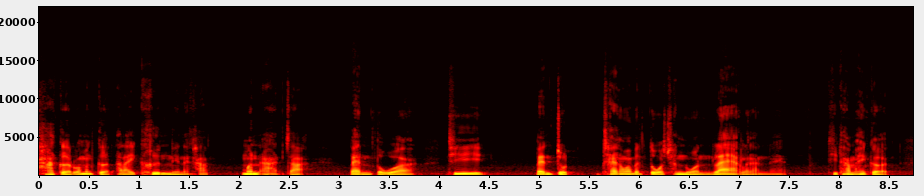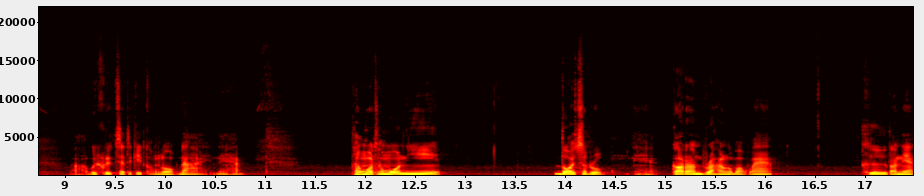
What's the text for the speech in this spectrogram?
ถ้าเกิดว่ามันเกิดอะไรขึ้นเนี่ยนะครับ มันอาจจะเป็นตัวที่เป็นจุดใช้คำว่าเป็นตัวชนวนแรกแล้วกันนะที่ทำให้เกิดวิกฤตเศรษฐกิจของโลกได้นะครับ ทั้งหมดทั้งมวลนี้โดยสรุปนะฮะกอรันบราวน์ก็บอกว่า คือตอนนี้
